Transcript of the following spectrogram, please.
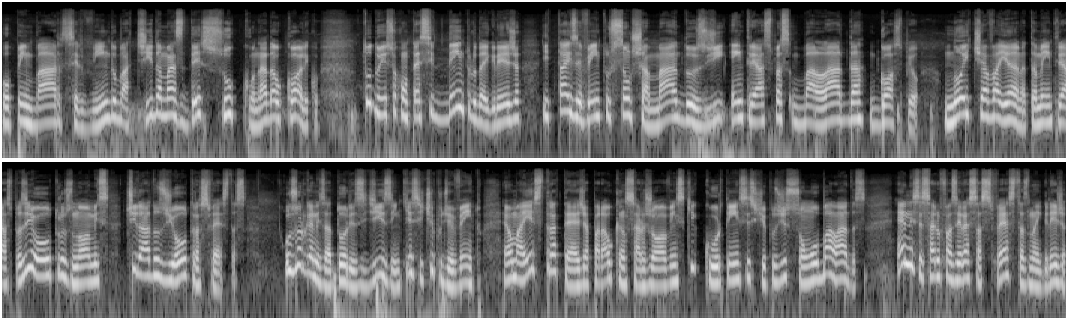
open bar, servindo batida, mas de suco, nada alcoólico. Tudo isso acontece dentro da igreja e tais eventos são chamados de, entre aspas, balada gospel. Noite Havaiana, também entre aspas, e outros nomes tirados de outras festas. Os organizadores dizem que esse tipo de evento é uma estratégia para alcançar jovens que curtem esses tipos de som ou baladas. É necessário fazer essas festas na igreja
